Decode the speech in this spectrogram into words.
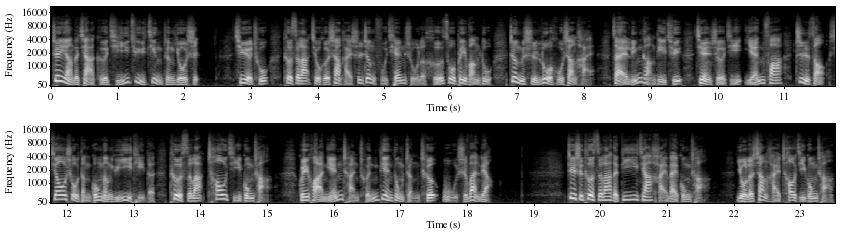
这样的价格极具竞争优势。七月初，特斯拉就和上海市政府签署了合作备忘录，正式落户上海，在临港地区建设集研发、制造、销售等功能于一体的特斯拉超级工厂，规划年产纯电动整车五十万辆。这是特斯拉的第一家海外工厂。有了上海超级工厂，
